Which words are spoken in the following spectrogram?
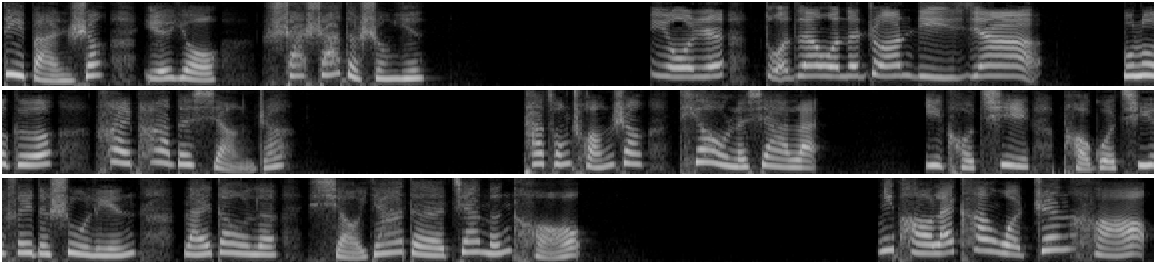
地板上也有沙沙的声音。有人躲在我的床底下，弗洛格害怕的想着。他从床上跳了下来，一口气跑过漆黑的树林，来到了小鸭的家门口。你跑来看我真好。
